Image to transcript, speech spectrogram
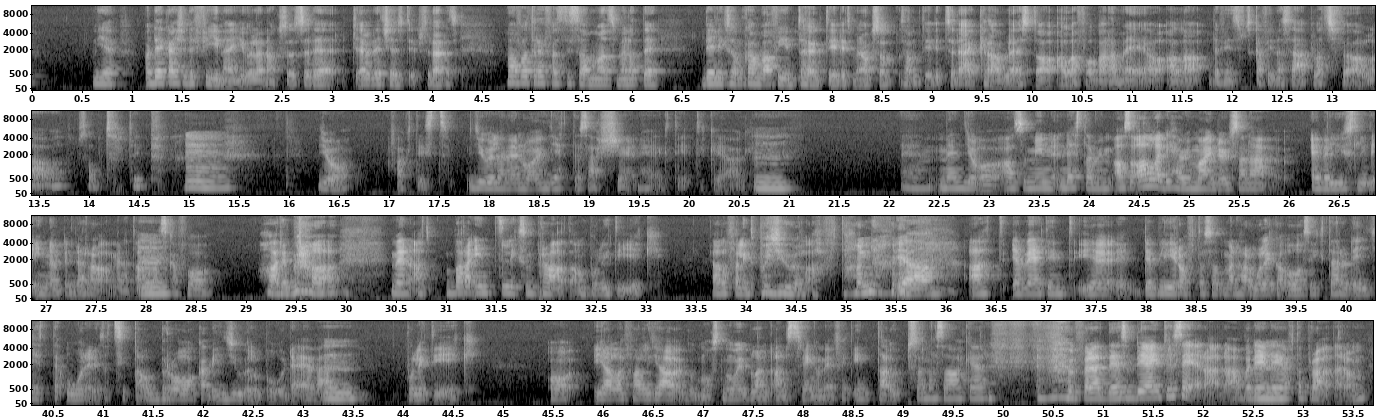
Japp. Och det är kanske det fina i julen också. Så det, eller det känns typ sådär att man får träffas tillsammans men att det, det liksom kan vara fint och högtidligt men också samtidigt sådär kravlöst och alla får vara med och alla, det finns, ska finnas här plats för alla och sånt. Typ. Mm. Jo, faktiskt. Julen är nog en jätte så här skön högtid tycker jag. Mm. Ehm, Men jo, alltså min nästa... Alltså alla de här remindersarna är väl just lite inom den där ramen, att alla Mm. ska få ha det bra. Men att bara inte liksom prata om politik. I alla fall inte på julafton. Ja. Att jag vet inte, eh, det blir ofta så att man har olika åsikter och det är jätteonödigt att sitta och bråka vid julbordet över Mm. politik. Och i alla fall jag måste nog ibland anstränga mig för att inte ta upp såna saker. för att det är som det jag är intresserad av och det är det jag ofta pratar om.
